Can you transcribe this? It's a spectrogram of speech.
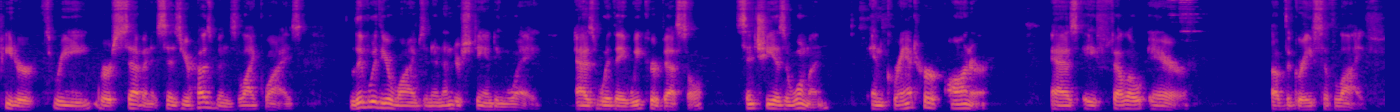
Peter 3, verse 7, it says, Your husbands likewise live with your wives in an understanding way, as with a weaker vessel, since she is a woman, and grant her honor as a fellow heir of the grace of life,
